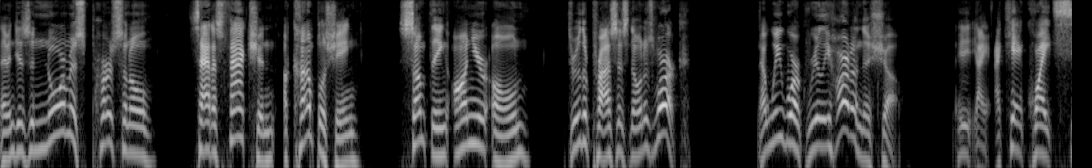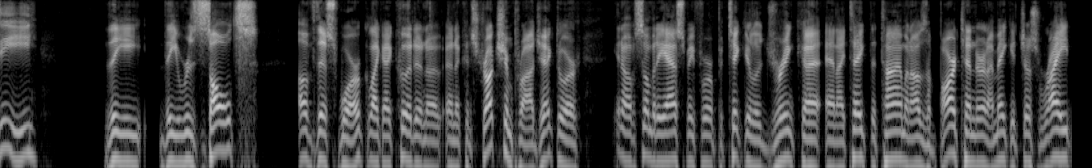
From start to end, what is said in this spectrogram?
I mean, there's enormous personal satisfaction accomplishing something on your own through the process known as work. Now, we work really hard on this show. I, I can't quite see the the results of this work like I could in a in a construction project or you know if somebody asks me for a particular drink uh, and I take the time when I was a bartender and I make it just right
